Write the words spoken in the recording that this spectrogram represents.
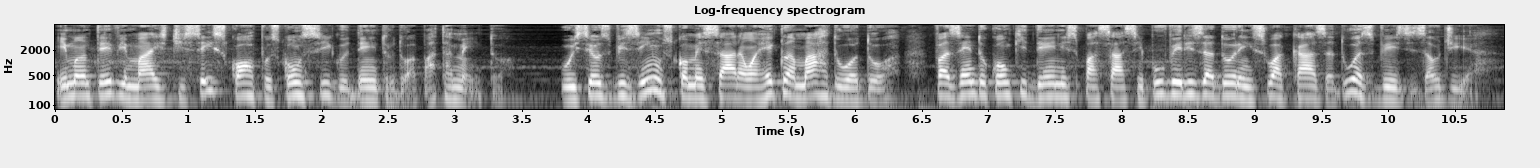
e manteve mais de seis corpos consigo dentro do apartamento. Os seus vizinhos começaram a reclamar do odor, fazendo com que Dennis passasse pulverizador em sua casa duas vezes ao dia.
